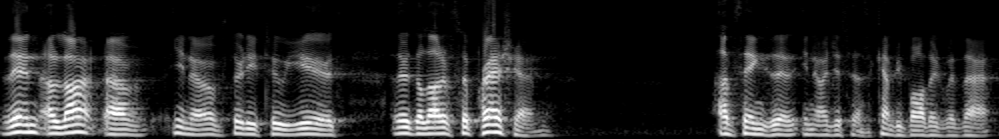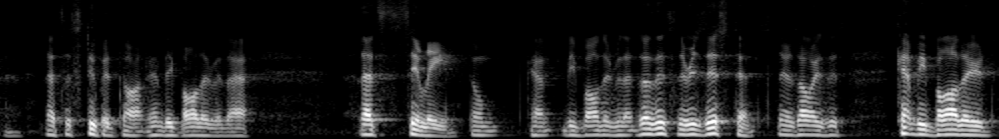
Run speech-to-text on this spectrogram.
then a lot of, you know, of 32 years, there's a lot of suppression of things that, you know, I just I can't be bothered with that. That's a stupid thought. I can't be bothered with that. That's silly. Don't, can't be bothered with that. So this the resistance. There's always this, can't be bothered.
